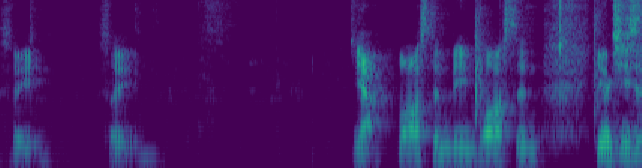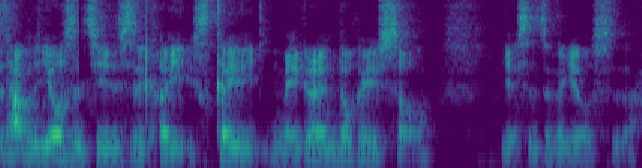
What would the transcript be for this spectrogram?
所以，所以，yeah，Boston being Boston，尤其是他们的优势其实是可以可以每个人都可以守，也是这个优势啊。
